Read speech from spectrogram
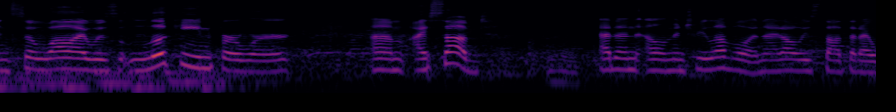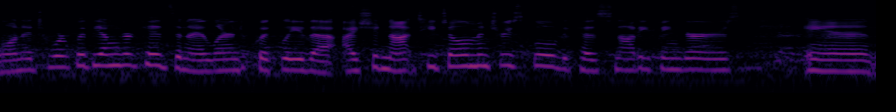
and so while I was looking for work, um, I subbed at an elementary level, and I'd always thought that I wanted to work with younger kids, and I learned quickly that I should not teach elementary school because snotty fingers and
